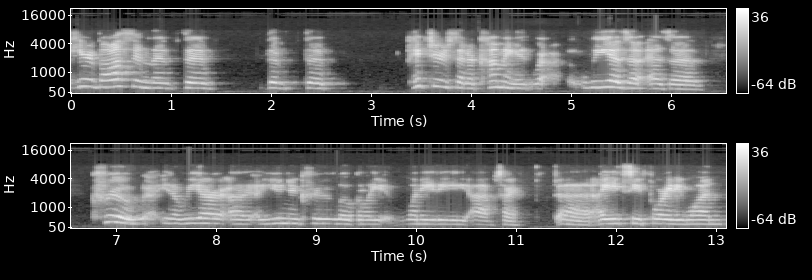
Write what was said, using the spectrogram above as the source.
here in Boston, the the the the pictures that are coming, we as a as a crew, you know, we are a, a union crew locally, 180, uh, sorry, uh, IATSE 481.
